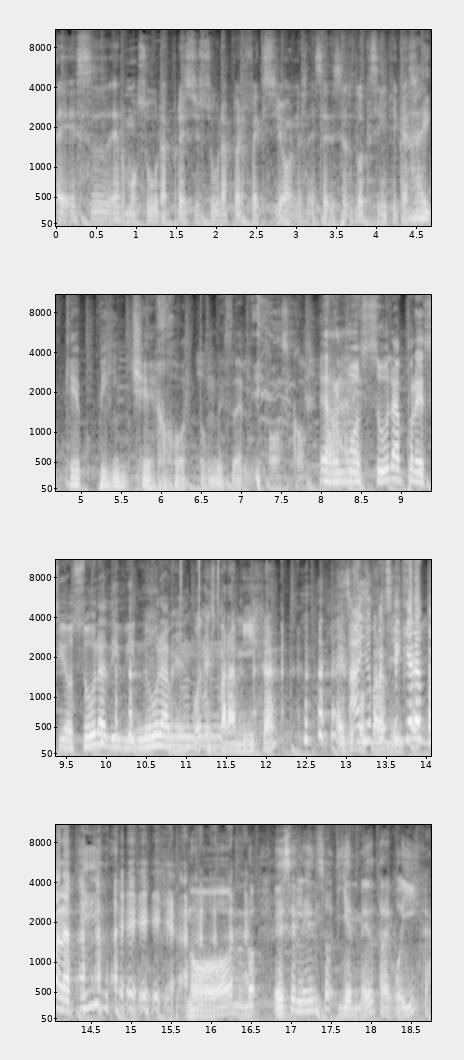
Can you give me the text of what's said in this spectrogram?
es hermosura, preciosura, perfección, es, es, lo que significa. Ay, qué pinche joto me salí. Pues, hermosura, preciosura, divinura. Pues, pues, es para mi hija. ah, yo pensé que era para ti, güey. no, no, no. Es el Enzo y en medio traigo hija.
